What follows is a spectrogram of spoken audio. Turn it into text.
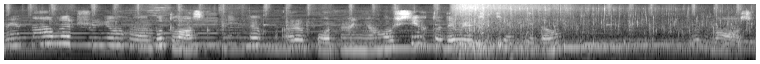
Ненавиджу його. Будь ласка, киньте репорт на нього. Всі, хто дивиться це відео. Будь ласка.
